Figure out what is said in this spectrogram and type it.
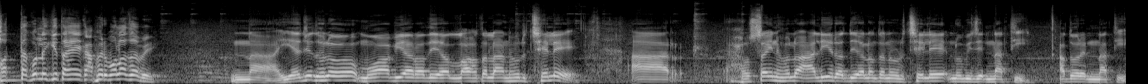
হত্যা করলে কি তাকে কাফের বলা যাবে? না, ইয়াজিদ হলো মোয়াবিয়া রদি আল্লাহ তালাহুর ছেলে আর হোসাইন হলো আলী রদি আল্লাহ তালুর ছেলে, নবীজির নাতি, আদরের নাতি।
